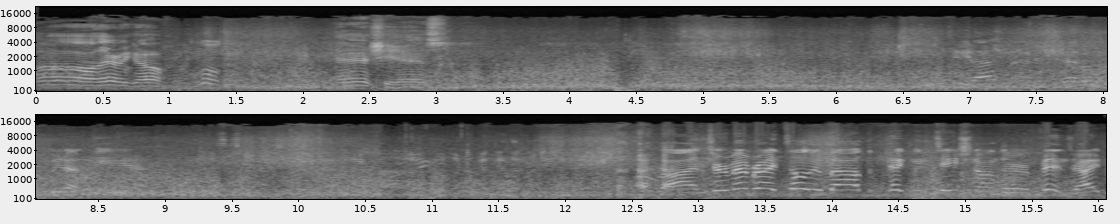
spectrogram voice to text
Oh, there we go. Look. There she is. Mira, mira, tira. Right. Uh, so remember I told you about the pigmentation on their fins, right?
